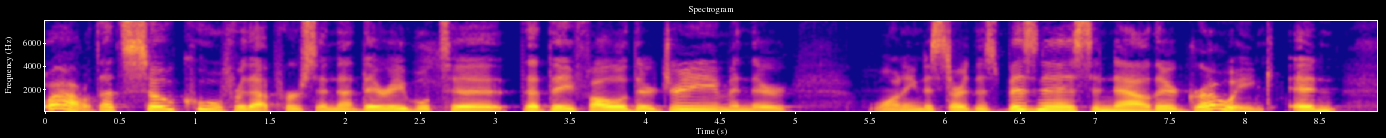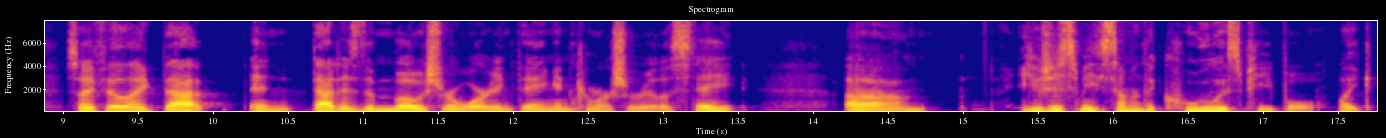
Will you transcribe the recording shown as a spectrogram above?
wow, that's so cool for that person that they're able to that they followed their dream and they're wanting to start this business and now they're growing. And so I feel like that and that is the most rewarding thing in commercial real estate. Um you just meet some of the coolest people, like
